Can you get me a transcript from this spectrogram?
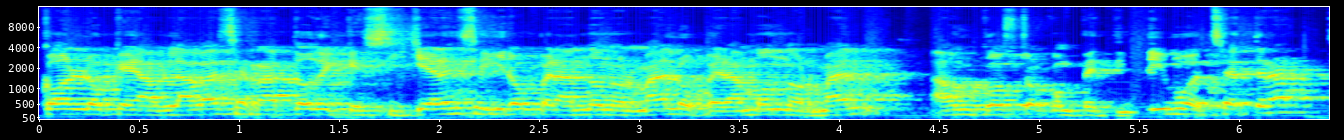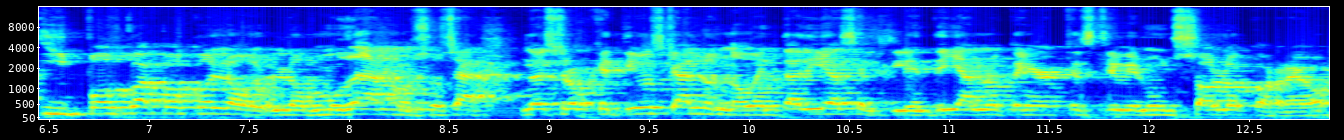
con lo que hablaba hace rato de que si quieren seguir operando normal, operamos normal a un costo competitivo, etcétera, y poco a poco lo, lo, mudamos. O sea, nuestro objetivo es que a los 90 días el cliente ya no tenga que escribir un solo correo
